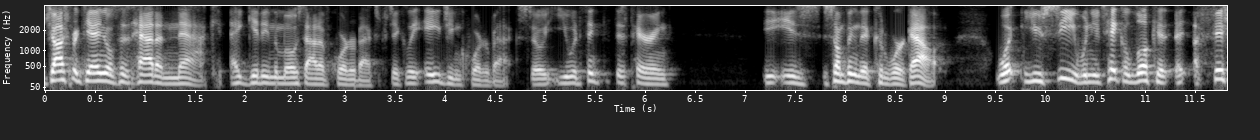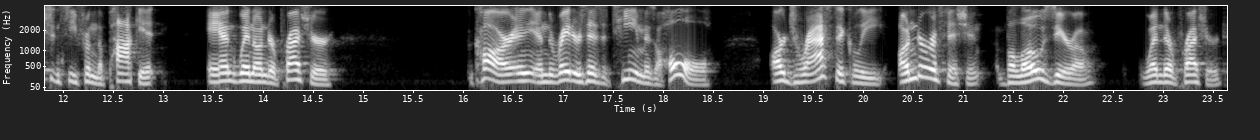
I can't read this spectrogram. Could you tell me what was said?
Josh McDaniels has had a knack at getting the most out of quarterbacks, particularly aging quarterbacks. So you would think that this pairing is something that could work out. What you see when you take a look at efficiency from the pocket and when under pressure, Carr and, the Raiders as a team as a whole are drastically under efficient, below zero when they're pressured.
